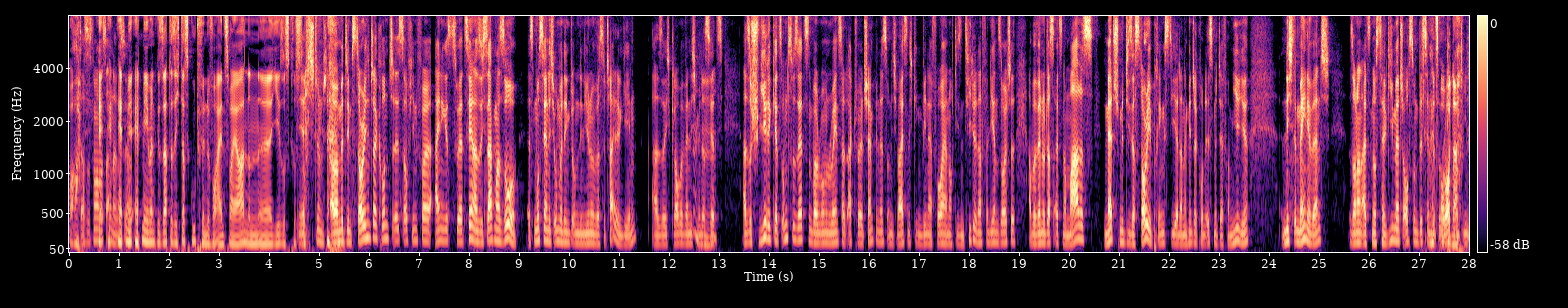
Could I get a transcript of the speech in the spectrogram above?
Oh, das ist noch was anderes. Hätte ja. mir, hätt mir, jemand gesagt, dass ich das gut finde vor ein, zwei Jahren, dann äh, Jesus Christus. Ja, stimmt. Aber mit dem Story-Hintergrund ist auf jeden Fall einiges zu erzählen. Also ich sag mal so, es muss ja nicht unbedingt um den Universal Title gehen. Also ich glaube, wenn ich mhm. mir das mhm. jetzt, also schwierig jetzt umzusetzen, weil Roman Reigns halt aktuell Champion ist und ich weiß nicht, gegen wen er vorher noch diesen Titel dann verlieren sollte. Aber wenn du das als normales Match mit dieser Story bringst, die ja dann im Hintergrund ist mit der Familie, nicht im Main Event, sondern als Nostalgie-Match auch so ein bisschen als mit The Rock und ihn.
